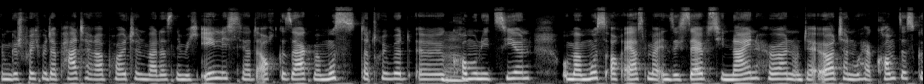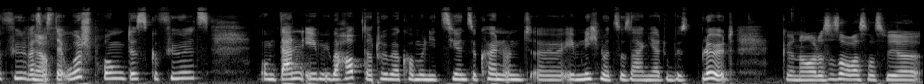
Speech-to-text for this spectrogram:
Im Gespräch mit der Paartherapeutin war das nämlich ähnlich. Sie hat auch gesagt, man muss darüber äh, mhm. kommunizieren und man muss auch erstmal in sich selbst hineinhören und erörtern, woher kommt das Gefühl, was ja. ist der Ursprung des Gefühls, um dann eben überhaupt darüber kommunizieren zu können und äh, eben nicht nur zu sagen, ja, du bist blöd. Genau, das ist auch was, was wir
